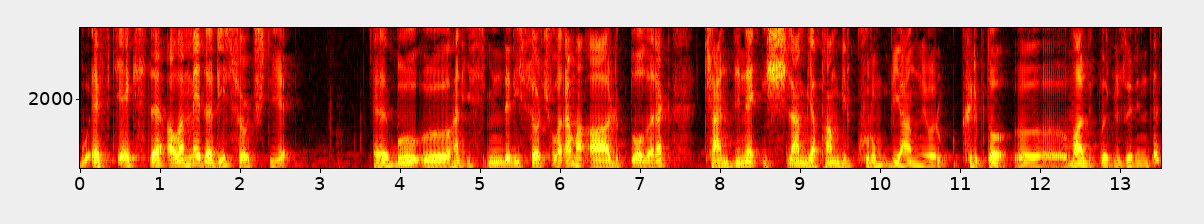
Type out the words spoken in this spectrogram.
bu FTX'te Alameda Research diye e, bu e, hani isminde research var ama ağırlıklı olarak kendine işlem yapan bir kurum diye anlıyorum kripto e, varlıklar üzerinde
